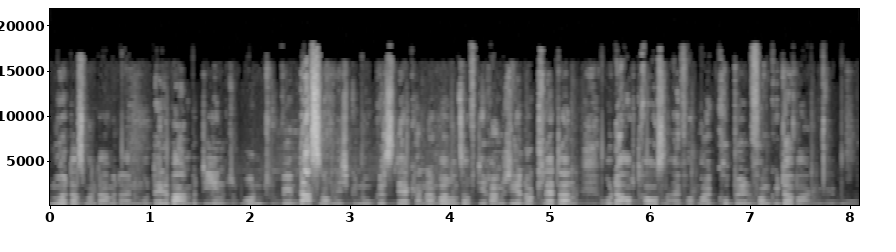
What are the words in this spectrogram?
nur dass man damit eine Modellbahn bedient. Und wem das noch nicht genug ist, der kann dann bei uns auf die Rangierlok klettern oder auch draußen einfach mal Kuppeln von Güterwagen üben.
